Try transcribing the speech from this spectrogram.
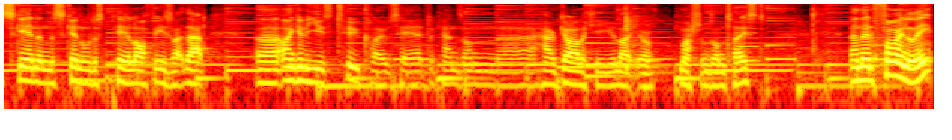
skin and the skin will just peel off easy like that. Uh, I'm going to use two cloves here. Depends on uh, how garlicky you like your mushrooms on toast. And then finally,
